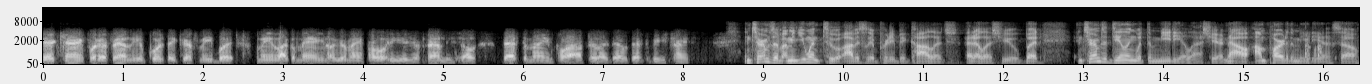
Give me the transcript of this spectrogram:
they're caring for their family. Of course, they care for me, but I mean, like a man, you know, your main priority is your family. So that's the main part. I feel like that that's the biggest change. In terms of, I mean, you went to obviously a pretty big college at LSU, but in terms of dealing with the media last year, now I'm part of the media, so,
